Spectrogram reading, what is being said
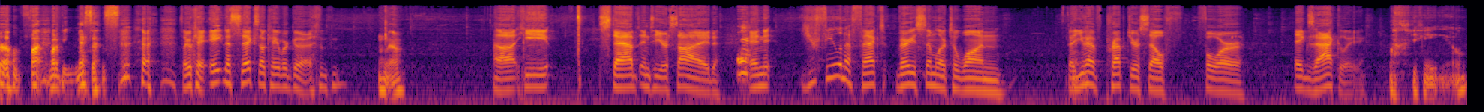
oh, fuck. What if he misses? it's like, okay, eight and a six. Okay, we're good. No. Uh, he stabs into your side, and you feel an effect very similar to one that you have prepped yourself for exactly. I hate you.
